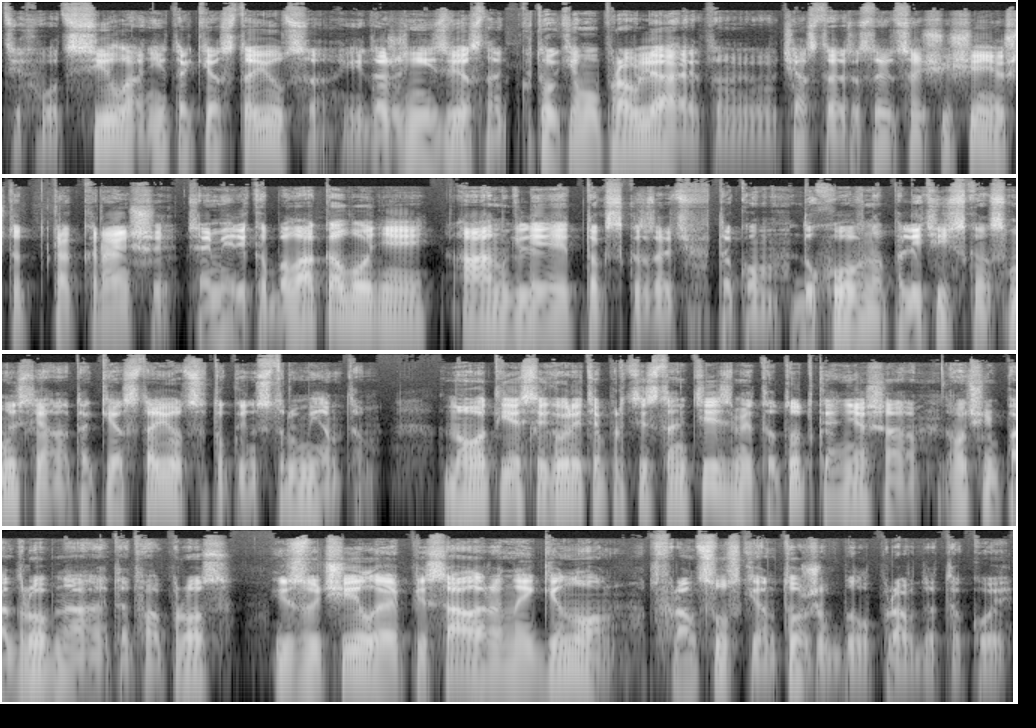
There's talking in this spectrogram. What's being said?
этих вот сил, они так и остаются. И даже неизвестно, кто кем управляет. Часто остается ощущение, что как раньше Америка была колонией, а Англия, так сказать, в таком духовно-политическом смысле, она так и остается только инструментом. Но вот если говорить о протестантизме, то тут, конечно, очень подробно этот вопрос изучил и описал Рене Генон. Французский он тоже был, правда, такой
